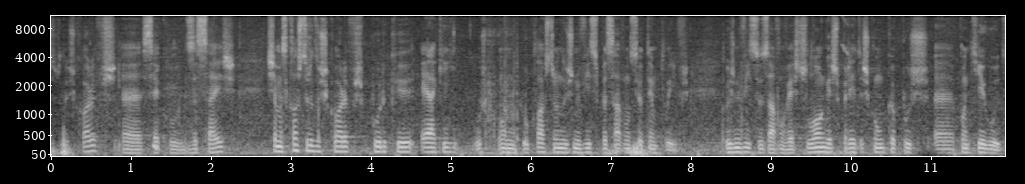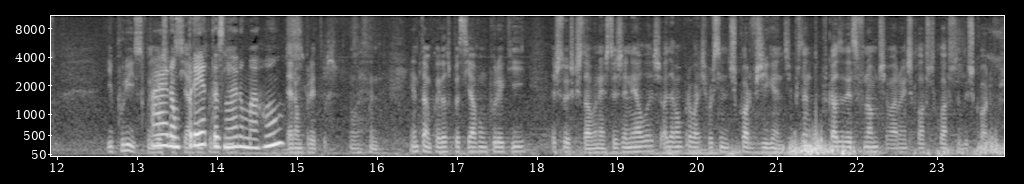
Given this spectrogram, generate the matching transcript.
Claustro dos Corvos, uh, século XVI. Chama-se Claustro dos Corvos porque era aqui os, onde, o claustro onde os noviços passavam o seu tempo livre. Os noviços usavam vestes longas, pretas, com um capuz uh, pontiagudo. E por isso, quando ah, eles eram pretas, aqui, não eram marrons? Eram pretas. Então, quando eles passeavam por aqui, as pessoas que estavam nestas janelas olhavam para baixo pareciam-lhes corvos gigantes. E, portanto, por causa desse fenómeno, chamaram este claustro Claustro dos Corvos.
